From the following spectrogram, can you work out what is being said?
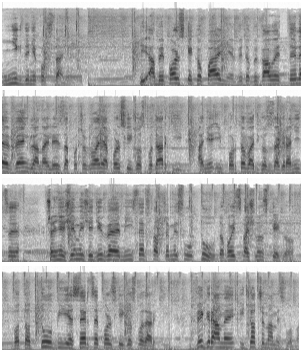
nigdy nie powstanie. I aby polskie kopalnie wydobywały tyle węgla, na ile jest zapotrzebowania polskiej gospodarki, a nie importować go z zagranicy, przeniesiemy siedzibę Ministerstwa Przemysłu tu, do województwa śląskiego, bo to tu bije serce polskiej gospodarki. Wygramy i dotrzymamy słowa.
